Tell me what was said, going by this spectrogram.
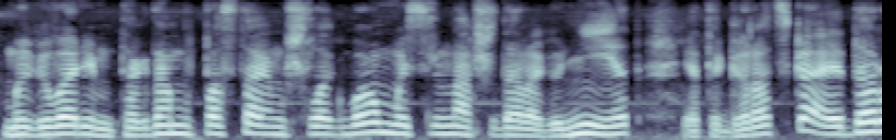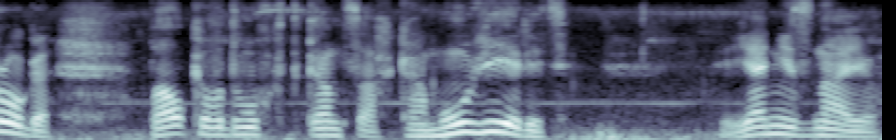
мы говорим, тогда мы поставим шлагбаум, если наша дорога. Нет, это городская дорога. Палка в двух концах. Кому верить? Я не знаю.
